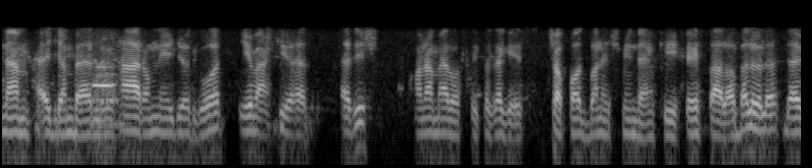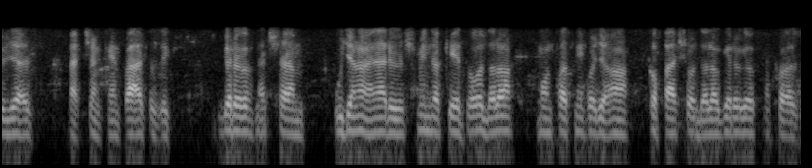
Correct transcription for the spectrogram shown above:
nem egy ember lő 3-4-5 gólt, nyilván kijöhet ez is, hanem eloszlik az egész csapatban, és mindenki részt belőle, de ugye ez meccsenként változik. Görögöknek sem ugyanolyan erős mind a két oldala, mondhatni, hogy a kapás oldala a görögöknek az,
